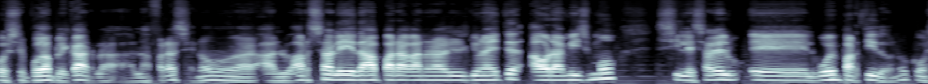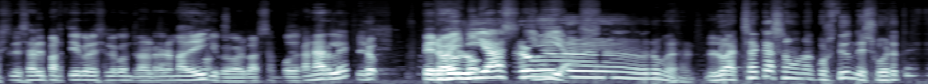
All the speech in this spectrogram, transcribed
pues se puede aplicar la, la frase. ¿no? Al Barça le da para ganar al United ahora mismo si le sale el, eh, el, buen partido, ¿no? como si le sale el partido que le sale contra el Real Madrid, yo creo que el Barça puede ganarle. Pero, pero, pero hay lo, días pero, y días. lo achacas a una cuestión de suerte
